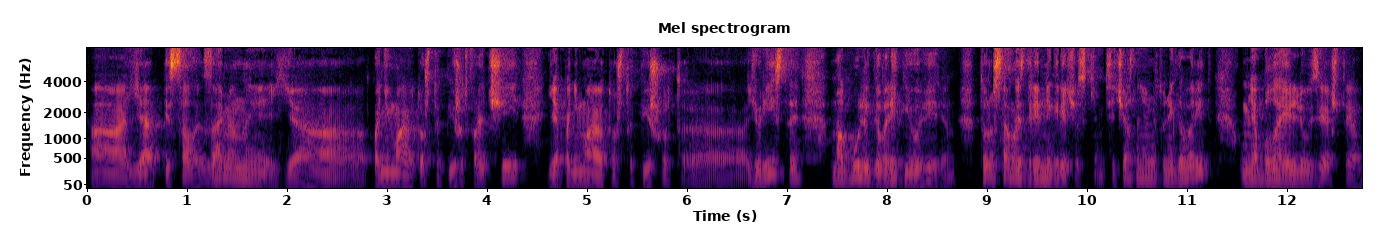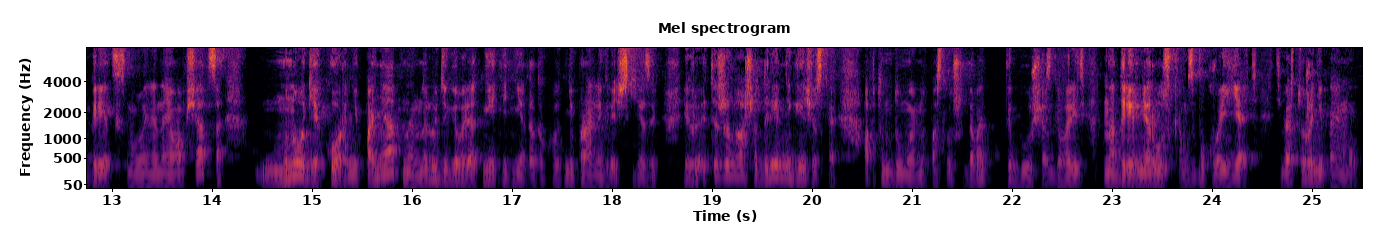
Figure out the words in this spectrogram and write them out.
А, я писал экзамены, я понимаю то, что пишут врачи, я понимаю то, что пишут э, юристы. Могу ли говорить, не уверен. То же самое с древнегреческим. Сейчас на нем никто не говорит. У меня была иллюзия, что я в Греции смогу на нем общаться. Многие корни понятны, понятны, но люди говорят, нет, нет, нет, это какой-то неправильный греческий язык. Я говорю, это же ваше древнегреческое. А потом думаю, ну послушай, давай ты будешь сейчас говорить на древнерусском с буквой «ять». Тебя тоже не поймут.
